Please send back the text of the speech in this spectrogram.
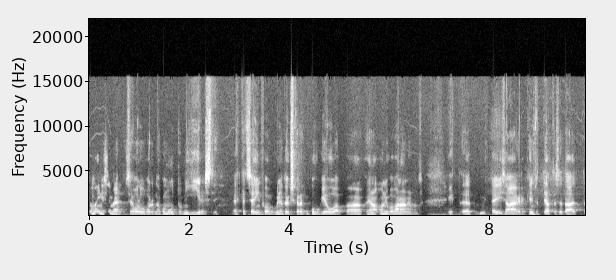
ka mainisime, see olukord nagu muutub nii kiiresti ehk et see info, kui ta ükskord kuhugi jõuab, on juba vananenud. et te ise ajakirjanik ilmselt teate seda, et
